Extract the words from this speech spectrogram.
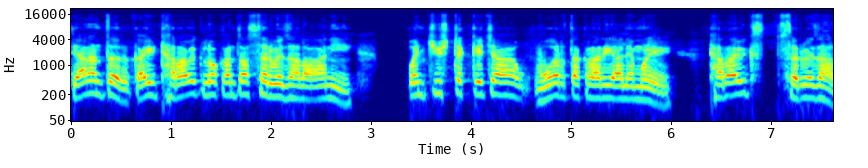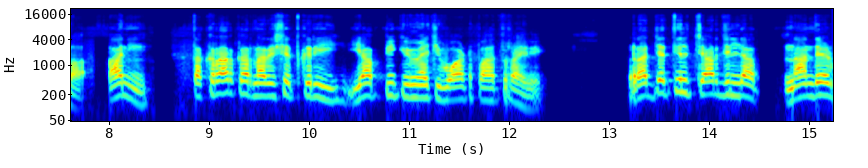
त्यानंतर काही ठराविक लोकांचा सर्वे झाला आणि पंचवीस टक्केच्या वर तक्रारी आल्यामुळे ठराविक सर्वे झाला आणि तक्रार करणारे शेतकरी या पीक विम्याची वाट पाहत राहिले. राज्यातील चार जिल्ह्यात नांदेड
